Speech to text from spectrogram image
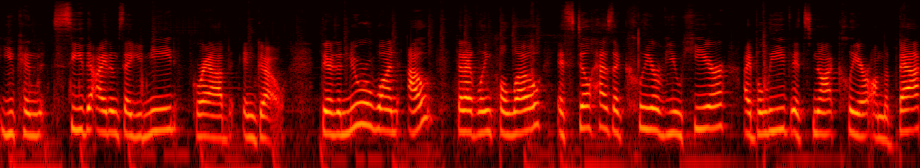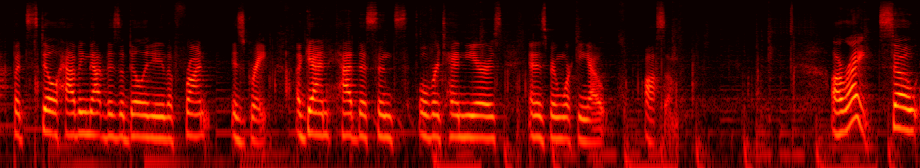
you can see the items that you need, grab and go. There's a newer one out that I've linked below. It still has a clear view here. I believe it's not clear on the back, but still having that visibility in the front is great. Again, had this since over 10 years and has been working out awesome. All right, so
